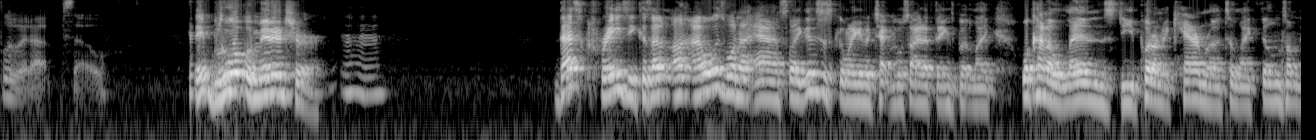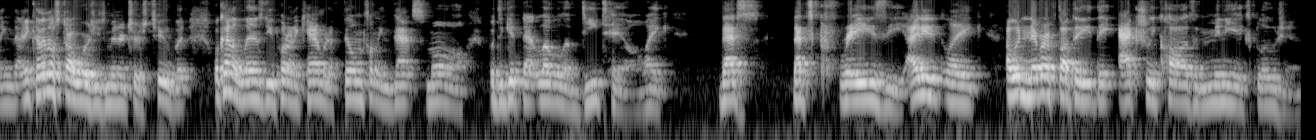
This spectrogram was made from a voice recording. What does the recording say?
blew it up so. They blew up a miniature? Mm-hmm. That's crazy because I, I always want to ask like this is going in the technical side of things, but like what kind of lens do you put on a camera to like film something that because I know Star Wars use miniatures too, but what kind of lens do you put on a camera to film something that small but to get that level of detail? Like that's that's crazy. I didn't like I would never have thought they they actually cause a mini explosion.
